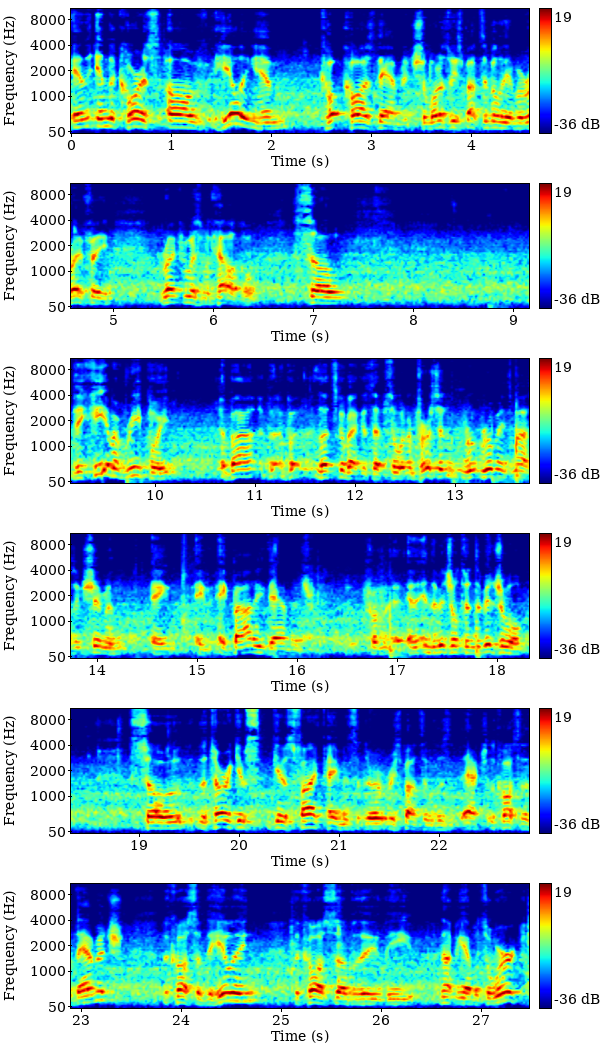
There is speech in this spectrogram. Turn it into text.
in, in the course of healing him, ca- caused damage? So, what is the responsibility of a Roife? Roife was mechanical. So, the key of a ripui, about, but, but let's go back a step. So, when a person, Ruben's Mazik Shimon, a, a, a body damage from an individual to individual, so the Torah gives gives five payments that they're responsible. Actually the cost of the damage, the cost of the healing, the cost of the, the not being able to work,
